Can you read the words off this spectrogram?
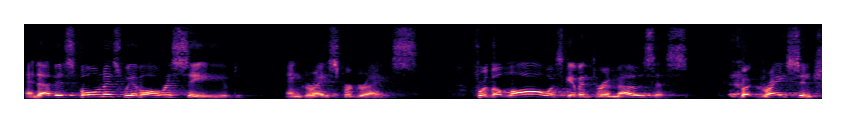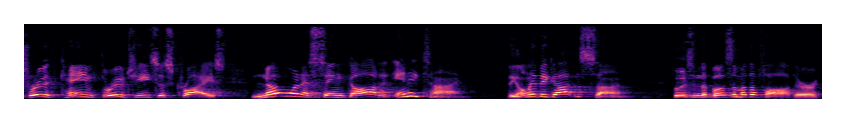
And of his fullness we have all received, and grace for grace. For the law was given through Moses, but grace and truth came through Jesus Christ. No one has seen God at any time. The only begotten Son, who is in the bosom of the Father,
